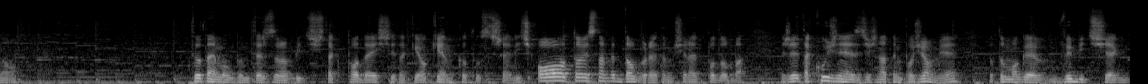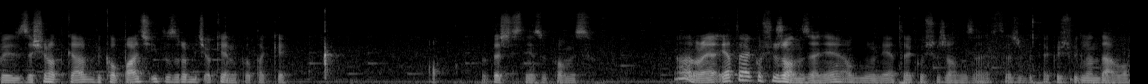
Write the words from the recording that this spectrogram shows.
No. Tutaj mógłbym też zrobić tak podejście, takie okienko tu strzelić. O, to jest nawet dobre, to mi się nawet podoba. Jeżeli ta kuźnia jest gdzieś na tym poziomie, to to mogę wybić się jakby ze środka, wykopać i tu zrobić okienko takie. O, to też jest niezły pomysł. No dobra, ja, ja to jakoś urządzę, nie? Ogólnie to jakoś urządzę. Chcę, żeby to jakoś wyglądało,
